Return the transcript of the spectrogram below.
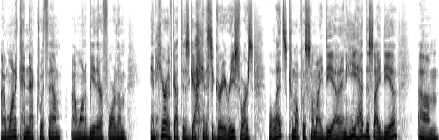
I want to connect with them. I want to be there for them. And here I've got this guy that's a great resource. Let's come up with some idea. And he had this idea. Um,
